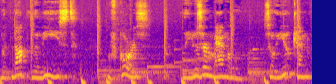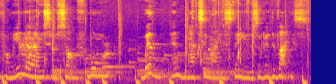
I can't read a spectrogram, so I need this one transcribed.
but not the least, of course, the user manual so you can familiarize yourself more with and maximize the use of your device.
